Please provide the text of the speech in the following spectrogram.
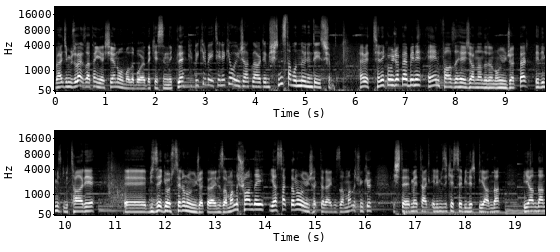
Bence müzeler zaten yaşayan olmalı bu arada kesinlikle. Bekir Bey teneke oyuncaklar demiştiniz. Tam onun önündeyiz şimdi. Evet, teneke oyuncaklar beni en fazla heyecanlandıran oyuncaklar. Dediğimiz gibi tarihe e, bize gösteren oyuncaklar aynı zamanda. Şu anda yasaklanan oyuncaklar aynı zamanda. Çünkü işte metal elimizi kesebilir bir yandan. Bir yandan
